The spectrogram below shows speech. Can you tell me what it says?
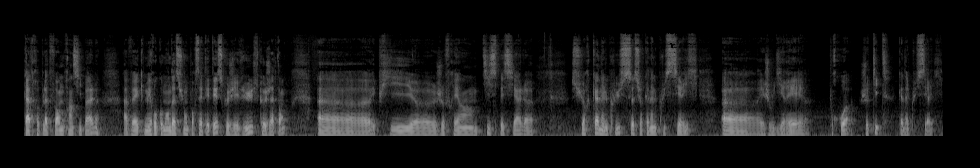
quatre plateformes principales avec mes recommandations pour cet été, ce que j'ai vu, ce que j'attends. Euh, et puis euh, je ferai un petit spécial sur Canal+, sur Canal+, série, et je vous dirai pourquoi je quitte Canal Série.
